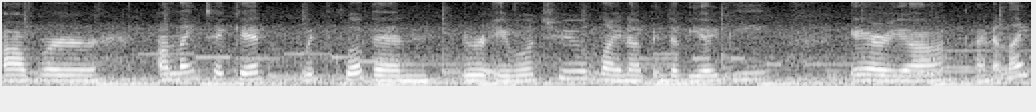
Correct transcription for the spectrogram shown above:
our online ticket with Klook then we were able to line up in the VIP area kind of like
